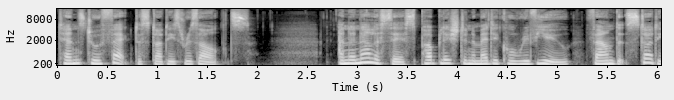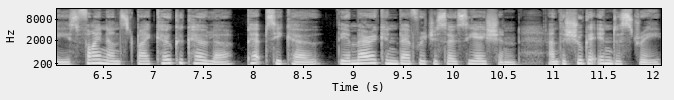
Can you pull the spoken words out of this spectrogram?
tends to affect a study's results. An analysis published in a medical review found that studies financed by Coca Cola, PepsiCo, the American Beverage Association, and the sugar industry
